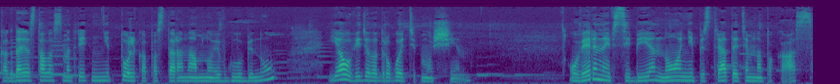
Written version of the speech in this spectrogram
Когда я стала смотреть не только по сторонам, но и в глубину, я увидела другой тип мужчин. Уверенные в себе, но не пестрят этим на показ.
